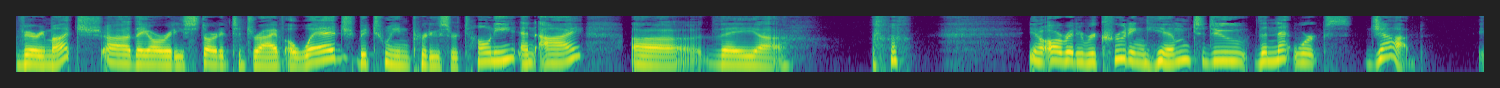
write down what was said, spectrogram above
very much. Uh, they already started to drive a wedge between producer Tony and I. Uh, they, uh, you know, already recruiting him to do the network's job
